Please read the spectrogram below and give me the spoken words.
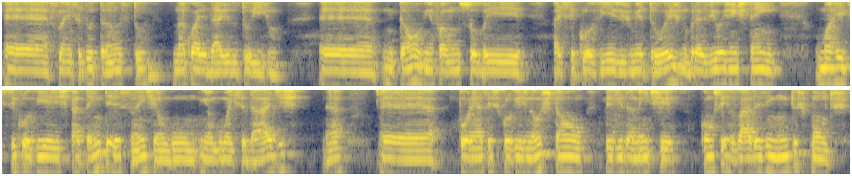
É, influência do trânsito na qualidade do turismo. É, então, eu vim falando sobre as ciclovias e os metrôs. No Brasil, a gente tem uma rede de ciclovias até interessante em, algum, em algumas cidades, né? É, porém essas ciclovias não estão devidamente conservadas em muitos pontos.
